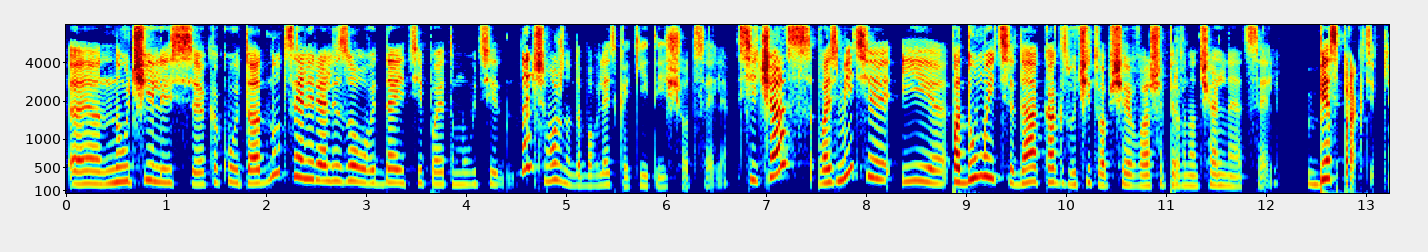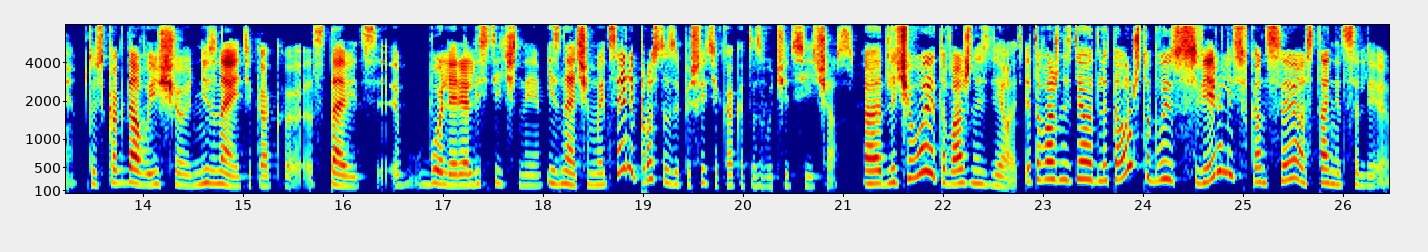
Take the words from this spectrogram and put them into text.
э, научились какую-то одну цель реализовывать, да, идти по этому пути. Дальше можно добавлять какие-то еще цели. Сейчас возьмите и подумайте, да, как звучит вообще ваша первоначальная цель без практики. То есть, когда вы еще не знаете, как э, ставить э, более реалистичные и значимые цели, просто запишите, как это звучит сейчас. А для чего это важно сделать? Это важно сделать для того, чтобы вы сверились в конце, останется ли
